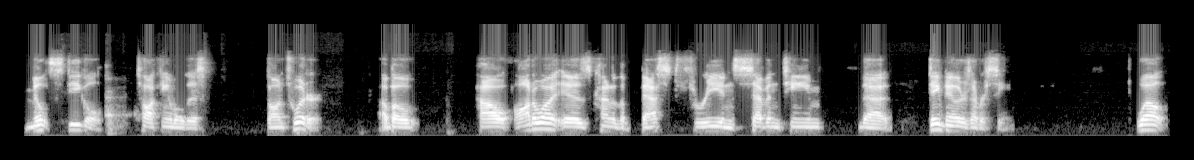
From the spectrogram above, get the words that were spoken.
Milt Stegall talking about this on Twitter about how Ottawa is kind of the best three and seven team that Dave Naylor's ever seen. Well,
